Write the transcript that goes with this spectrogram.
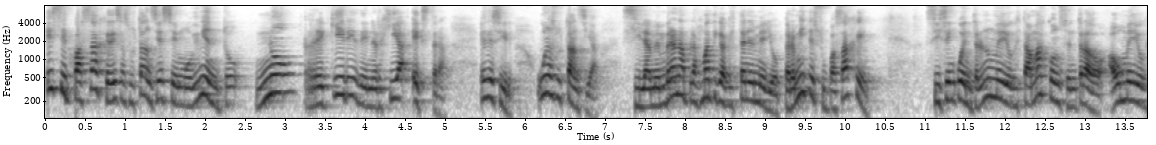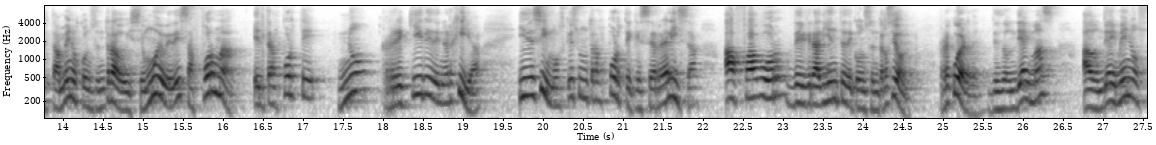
ese pasaje de esa sustancia, ese movimiento, no requiere de energía extra. Es decir, una sustancia, si la membrana plasmática que está en el medio permite su pasaje, si se encuentra en un medio que está más concentrado a un medio que está menos concentrado y se mueve de esa forma, el transporte no requiere de energía y decimos que es un transporte que se realiza a favor del gradiente de concentración. Recuerden, desde donde hay más a donde hay menos,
